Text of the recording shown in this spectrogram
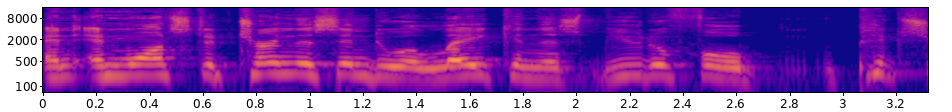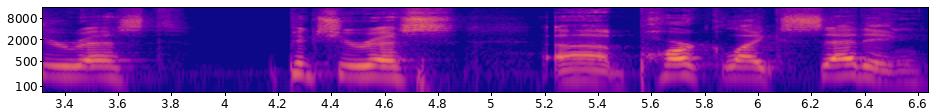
and, and wants to turn this into a lake in this beautiful, picturesque, picturesque uh, park like setting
